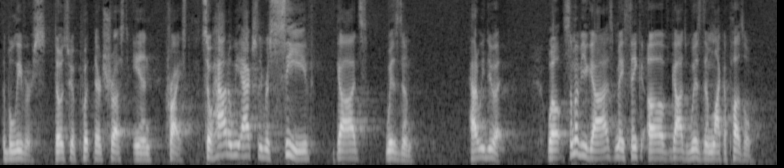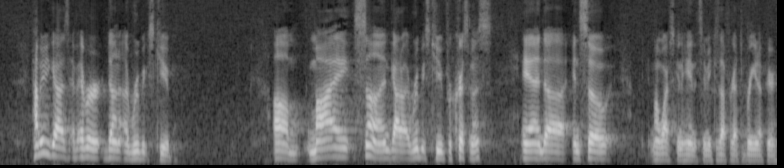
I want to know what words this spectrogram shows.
the believers, those who have put their trust in Christ. So, how do we actually receive God's wisdom? How do we do it? Well, some of you guys may think of God's wisdom like a puzzle. How many of you guys have ever done a Rubik's Cube? Um, my son got a Rubik's Cube for Christmas, and, uh, and so my wife's going to hand it to me because I forgot to bring it up here.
